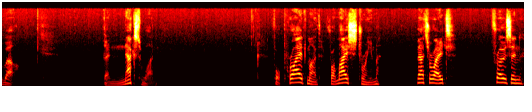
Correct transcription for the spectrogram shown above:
Well, the next one for Pride Month for my stream. That's right, Frozen.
